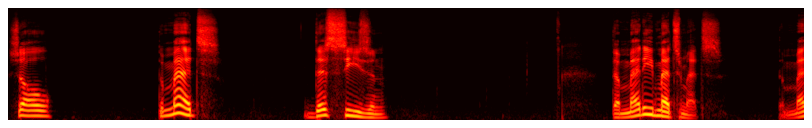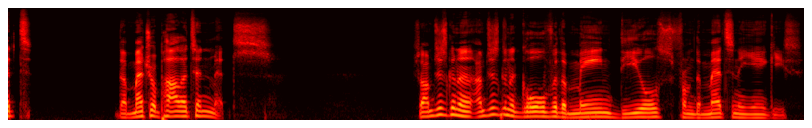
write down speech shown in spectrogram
So, the Mets this season, the Medi Mets Mets, the Met, the Metropolitan Mets. So I'm just gonna I'm just gonna go over the main deals from the Mets and the Yankees.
